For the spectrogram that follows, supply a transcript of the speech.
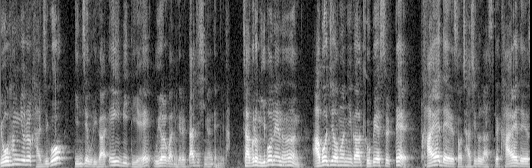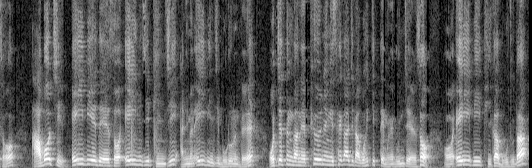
요 확률을 가지고 이제 우리가 A, B, D의 우열 관계를 따지시면 됩니다. 자, 그럼 이번에는 아버지 어머니가 교배했을 때 가에 대해서 자식을 낳았을 때 가에 대해서 아버지 A, B에 대해서 A인지 B인지 아니면 A, B인지 모르는데 어쨌든 간에 표현형이 세 가지라고 했기 때문에 문제에서 어, A, B, D가 모두 다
